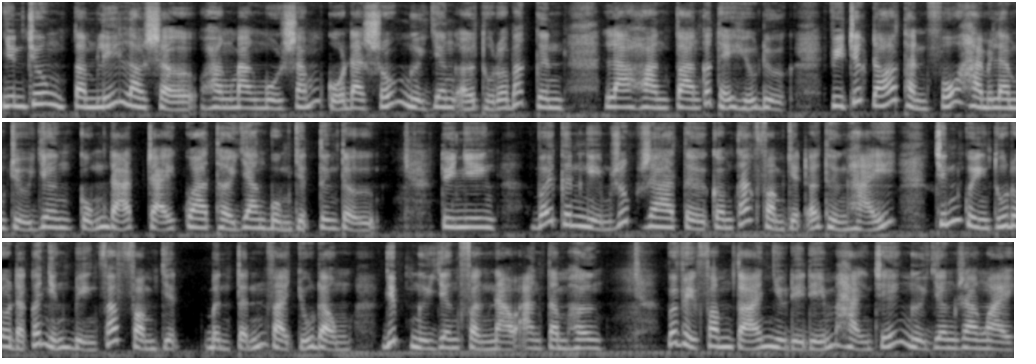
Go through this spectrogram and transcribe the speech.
Nhìn chung, tâm lý lo sợ, hoang mang mua sắm của đa số người dân ở thủ đô Bắc Kinh là hoàn toàn có thể hiểu được vì trước đó thành phố 25 triệu dân cũng đã trải qua thời gian bùng dịch tương tự. Tuy nhiên, với kinh nghiệm rút ra từ công tác phòng dịch ở Thượng Hải, chính quyền thủ đô đã có những biện pháp phòng dịch bình tĩnh và chủ động, giúp người dân phần nào an tâm hơn. Với việc phong tỏa nhiều địa điểm hạn chế người dân ra ngoài,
